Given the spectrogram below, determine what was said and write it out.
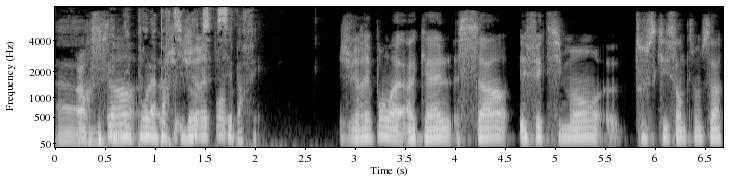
Euh, Alors ça, mais pour la partie box, c'est parfait je vais répondre à, Kael. Ça, effectivement, euh, tout ce qui est sentiment ça,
